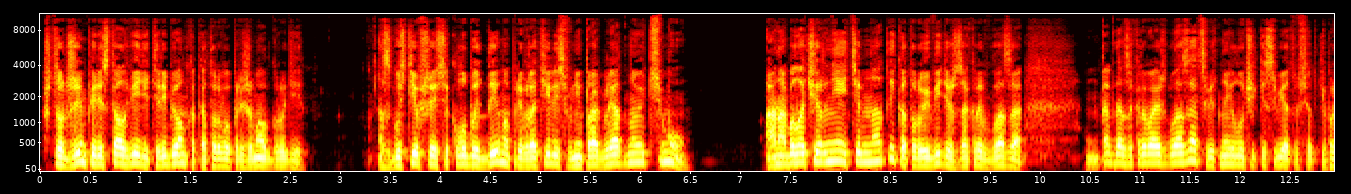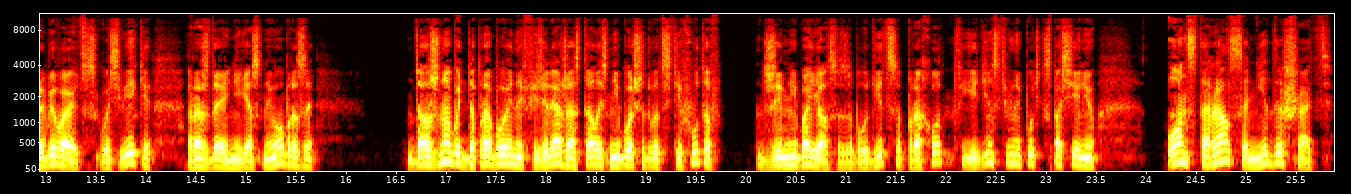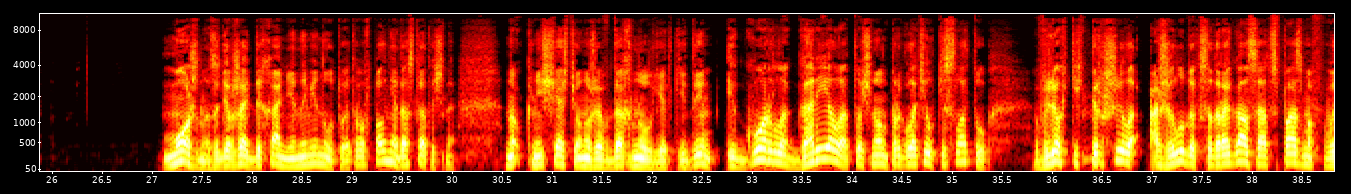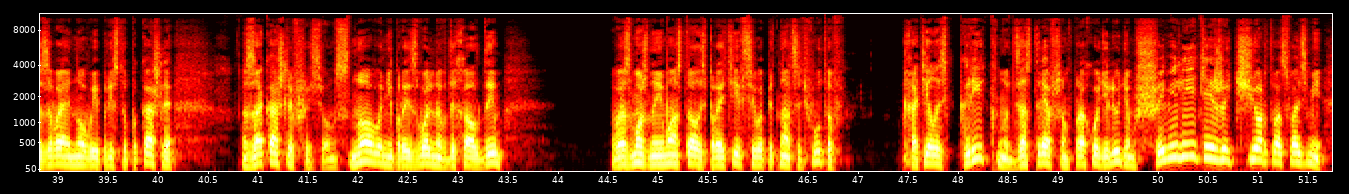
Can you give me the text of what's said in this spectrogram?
что Джим перестал видеть ребенка, которого прижимал к груди. Сгустившиеся клубы дыма превратились в непроглядную тьму. Она была чернее темноты, которую видишь, закрыв глаза. Когда закрываешь глаза, цветные лучики света все-таки пробиваются сквозь веки, рождая неясные образы. Должно быть, до пробоины в фюзеляже осталось не больше двадцати футов. Джим не боялся заблудиться. Проход — единственный путь к спасению. Он старался не дышать. Можно задержать дыхание на минуту, этого вполне достаточно. Но, к несчастью, он уже вдохнул едкий дым, и горло горело, точно он проглотил кислоту. В легких першило, а желудок содрогался от спазмов, вызывая новые приступы кашля. Закашлявшись, он снова непроизвольно вдыхал дым. Возможно, ему осталось пройти всего 15 футов. Хотелось крикнуть застрявшим в проходе людям «Шевелитесь же, черт вас возьми!»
